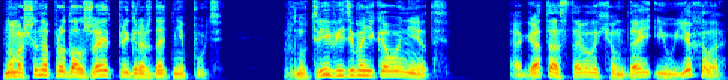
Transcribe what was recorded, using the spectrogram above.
но машина продолжает преграждать мне путь. Внутри, видимо, никого нет. Агата оставила Hyundai и уехала?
